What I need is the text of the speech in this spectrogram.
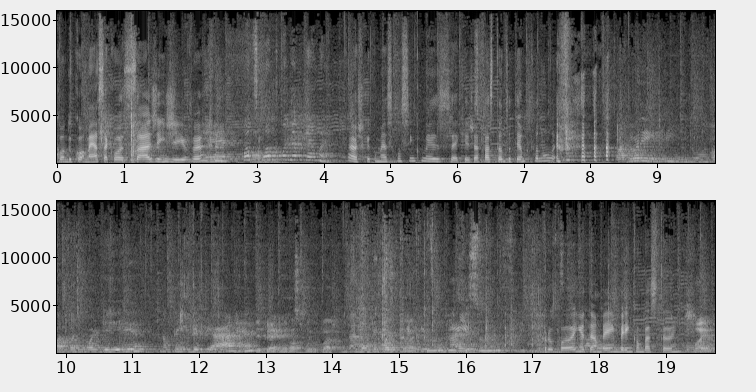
Quando começa a coçar a gengiva. É. Quantos, quantos, quanto tempo tem, mãe? Eu acho que começa com cinco meses. É que já faz tanto tempo que eu não lembro. Eu adorei, lindo. Ó, pode morder, não tem BPA, né? DPR é negócio ruim do plástico, né? É bom ter coisa Então também é que tudo isso. seguro, filho. Pro banho também brincam bastante. O banho, né?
